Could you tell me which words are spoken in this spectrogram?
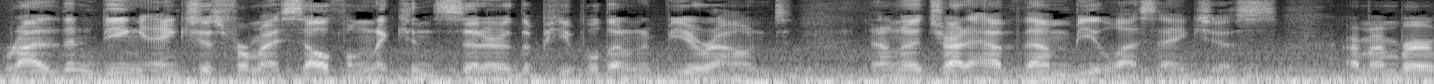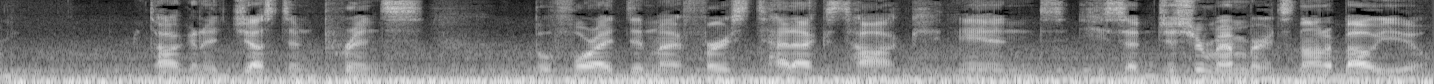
rather than being anxious for myself, I'm going to consider the people that I'm going to be around, and I'm going to try to have them be less anxious. I remember talking to Justin Prince before I did my first TEDx talk, and he said, just remember, it's not about you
